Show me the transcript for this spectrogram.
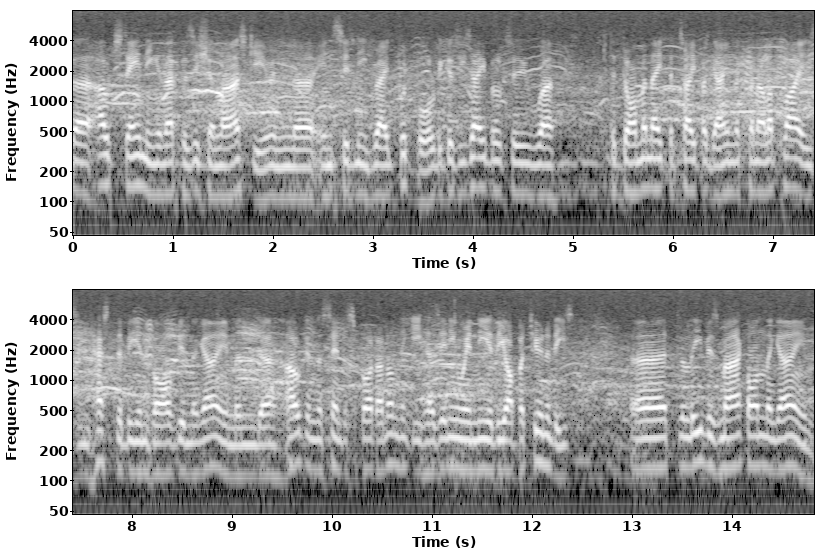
uh, outstanding in that position last year in uh, in Sydney grade football because he's able to uh, to dominate the type of game that Cronulla plays. He has to be involved in the game and uh, out in the centre spot. I don't think he has anywhere near the opportunities uh, to leave his mark on the game.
